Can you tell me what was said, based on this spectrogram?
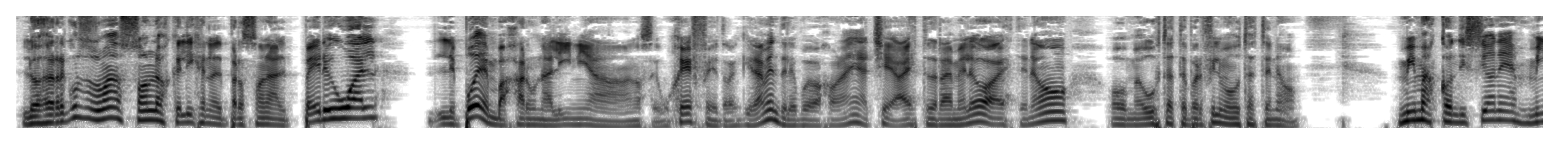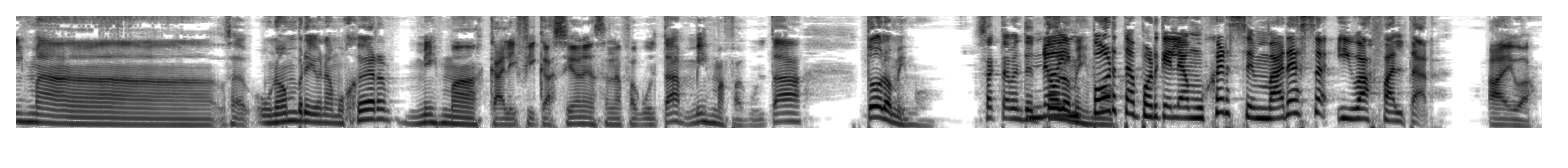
los de recursos humanos son los que eligen el personal, pero igual le pueden bajar una línea, no sé, un jefe tranquilamente le puede bajar una línea, che, a este tráemelo, a este no, o me gusta este perfil, me gusta este no. Mismas condiciones, misma... O sea, un hombre y una mujer, mismas calificaciones en la facultad, misma facultad, todo lo mismo. Exactamente no todo lo mismo. importa porque la mujer se embaraza y va a faltar. Ahí va.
